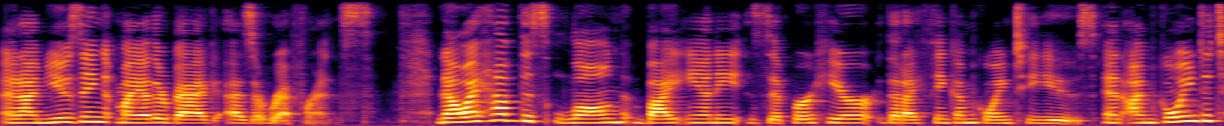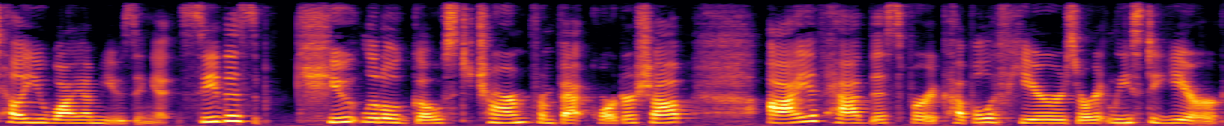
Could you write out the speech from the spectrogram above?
And I'm using my other bag as a reference. Now I have this long by Annie zipper here that I think I'm going to use and I'm going to tell you why I'm using it. See this cute little ghost charm from Fat Quarter Shop? I have had this for a couple of years or at least a year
